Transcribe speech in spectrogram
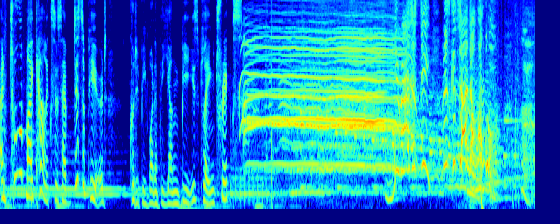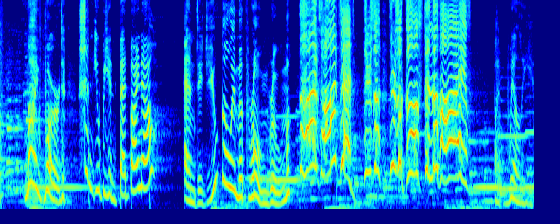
and two of my calyxes have disappeared. Could it be one of the young bees playing tricks? My word! Shouldn't you be in bed by now? And did you go in the throne room? The hive's haunted! There's a there's a ghost in the hive! But Willy,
